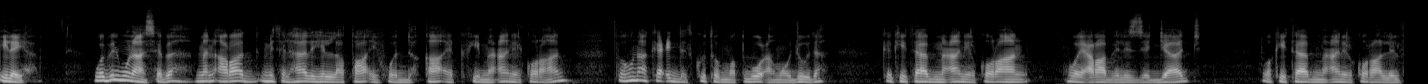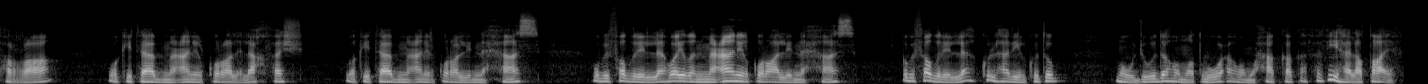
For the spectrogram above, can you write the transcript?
إليها. وبالمناسبة من أراد مثل هذه اللطائف والدقائق في معاني القرآن فهناك عدة كتب مطبوعة موجودة. ككتاب معاني القرآن وإعرابه للزجاج وكتاب معاني القرآن للفراء وكتاب معاني القرآن للأخفش وكتاب معاني القرآن للنحاس وبفضل الله وأيضا معاني القرآن للنحاس وبفضل الله كل هذه الكتب موجودة ومطبوعة ومحققة ففيها لطائف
